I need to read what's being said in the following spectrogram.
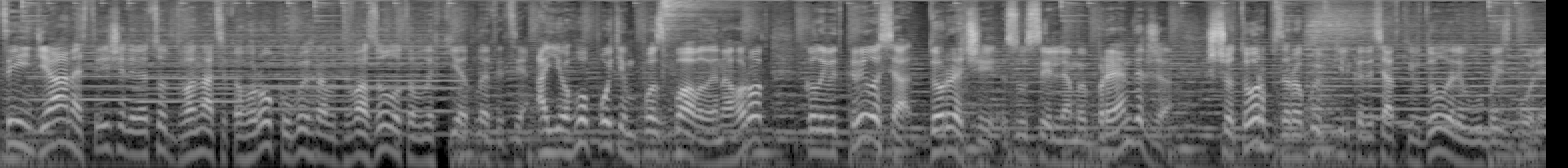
Цей індіанець 1912 року виграв два золота в легкій атлетиці, а його потім позбавили нагород, коли відкрилося, до речі, зусиллями Брендеджа, що Торп заробив кілька десятків доларів у бейсболі.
